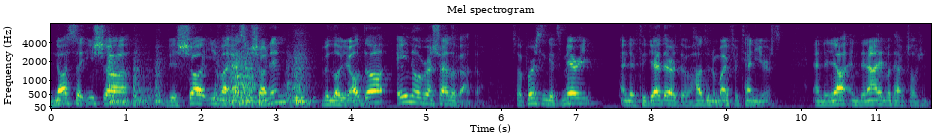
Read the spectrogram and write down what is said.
Nasa Isha Visha Ima Eser Shanim V'lo Yalda Eino Rashai Levata. So a person gets married and they're together, the husband and wife, for 10 years, and they're not, and they're not able to have children.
